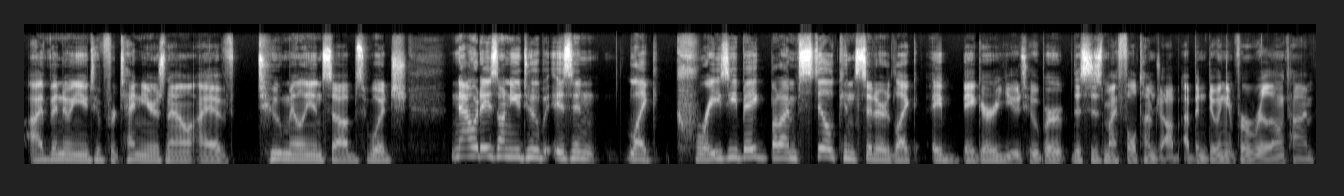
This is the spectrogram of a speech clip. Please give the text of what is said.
I've been doing YouTube for 10 years now. I have 2 million subs, which nowadays on YouTube isn't like crazy big, but I'm still considered like a bigger YouTuber. This is my full time job. I've been doing it for a really long time.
